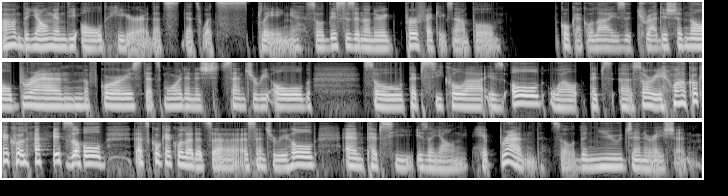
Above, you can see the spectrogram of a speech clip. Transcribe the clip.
Uh, the young and the old here. That's that's what's playing. So this is another perfect example. Coca-Cola is a traditional brand, of course, that's more than a century old. So Pepsi Cola is old. Well, Pepsi, uh, sorry, well, Coca Cola is old. That's Coca Cola that's a, a, century old. And Pepsi is a young, hip brand. So the new generation.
